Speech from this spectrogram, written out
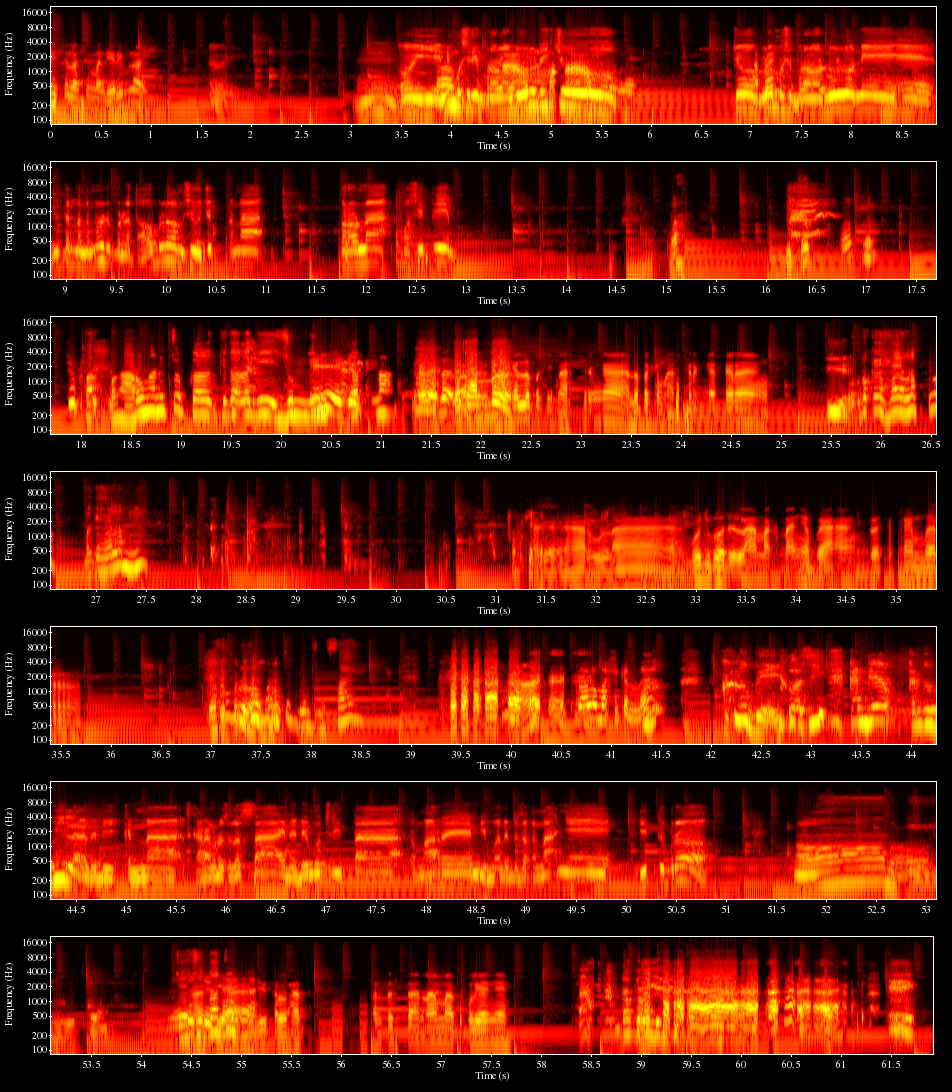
udah isolasi mandiri belum? Oh iya, Hmm. oh, iya ini mesti diprolog dulu nih Cup. Cup, Apa? lu mesti prolog dulu nih. Eh, ini teman-teman udah pada tahu belum si Ucup kena corona positif? Pak, pengaruh nggak nih Cup kalau kita lagi zoom gini? Iya, kita Cup. kena. Tak kabel. Lu pakai masker nggak? Lu pakai masker nggak sekarang? Iya. Gua pakai helm Cup, pakai helm nih. Oke. Agak ngaruh lah. Gue juga udah lama kenanya bang, bulan September. Ya aku belum, Cup belum selesai. Hah? Lalu masih kena? Kok lu bego sih? Kan dia kan gue bilang tadi kena, sekarang udah selesai. Nah dia mau cerita kemarin gimana bisa kenanya. Gitu bro. Oh, begitu. Lu Jadi coba- Jadi telat. Pantesan lama kuliahnya. Ntar kita bikin,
